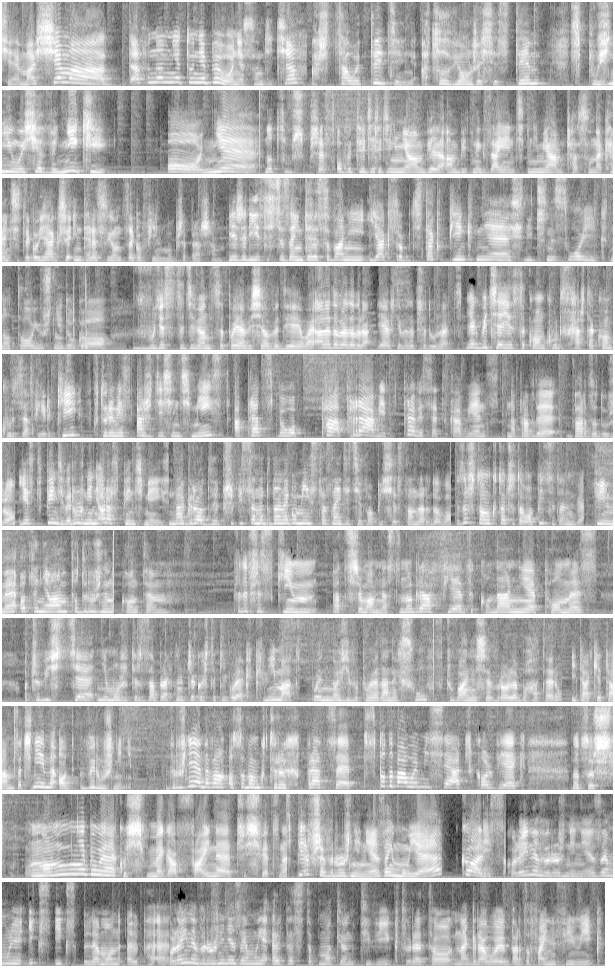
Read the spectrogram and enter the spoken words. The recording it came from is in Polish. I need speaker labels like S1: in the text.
S1: Siema, siema! Dawno mnie tu nie było, nie sądzicie? Aż cały tydzień, a co wiąże się z tym? Spóźniły się wyniki! O nie! No cóż, przez owy tydzień, tydzień miałam wiele ambitnych zajęć i nie miałam czasu nakręcić tego jakże interesującego filmu, przepraszam. Jeżeli jesteście zainteresowani jak zrobić tak pięknie śliczny słoik, no to już niedługo 29 pojawi się owy DIY, ale dobra, dobra, ja już nie będę przedłużać. Jak wiecie, jest to konkurs, hashtag konkurs Zafirki, w którym jest aż 10 miejsc, a prac było prawie, prawie setka, więc naprawdę bardzo dużo. Jest 5 wyróżnień oraz 5 miejsc. Nagrody przypisane do danego miejsca znajdziecie w opisie standardowo. Zresztą, kto czytał opisy, ten wie. Filmy oceniałam pod różnym kątem. Przede wszystkim patrzyłam na scenografię, wykonanie, pomysł. Oczywiście nie może też zabraknąć czegoś takiego jak klimat, płynność wypowiadanych słów, wczuwanie się w rolę bohaterów i takie tam. Zacznijmy od wyróżnień. Wyróżnienia dawałam osobom, których prace spodobały mi się, aczkolwiek, no cóż, no nie były jakoś mega fajne czy świetne. Pierwsze wyróżnienie zajmuje Koalisa. Kolejne wyróżnienie zajmuje XX Lemon LPL. Kolejne wyróżnienie zajmuje LP Stop Motion TV, które to nagrały bardzo fajny filmik.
